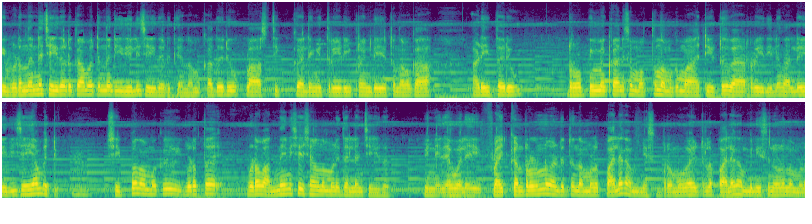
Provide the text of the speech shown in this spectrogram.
നമുക്ക് ഇവിടെ നിന്ന് തന്നെ ചെയ്തെടുക്കാൻ പറ്റുന്ന രീതിയിൽ ചെയ്തെടുക്കുക. നമുക്കതൊരു പ്ലാസ്റ്റിക് അല്ലെങ്കിൽ ത്രീ ഡി പ്രിന്റ് ചെയ്തിട്ട് നമുക്ക് ആ അടിയത്തെ ഒരു ഡ്രോപ്പിംഗ് മെക്കാനിസം മൊത്തം നമുക്ക് മാറ്റിയിട്ട് വേറെ രീതിയിൽ നല്ല രീതിയിൽ ചെയ്യാൻ പറ്റും. പക്ഷെ ഇപ്പോൾ നമുക്ക് ഇവിടുത്തെ ഇവിടെ വന്നതിന് ശേഷമാണ് നമ്മൾ ഇതെല്ലാം ചെയ്തത്. പിന്നെ ഇതേപോലെ ഈ ഫ്ലൈറ്റ് കൺട്രോളിന് വേണ്ടിയിട്ട് നമ്മൾ പല കമ്പനീസ് പ്രമുഖമായിട്ടുള്ള പല കമ്പനീസിനോട് നമ്മൾ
